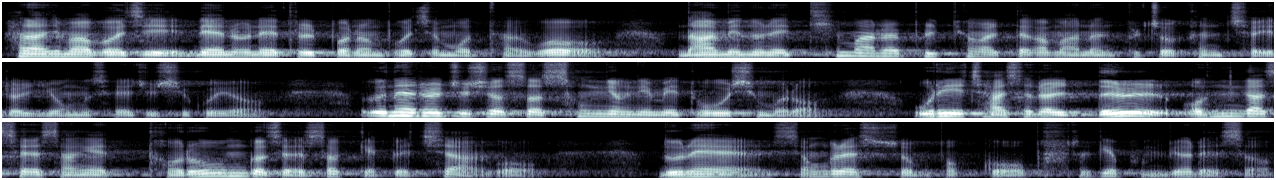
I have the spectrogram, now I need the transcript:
하나님 아버지 내 눈에 들보는 보지 못하고 남의 눈에 티만을 불평할 때가 많은 불족한 저희를 용서해 주시고요. 은혜를 주셔서 성령님이 도우심으로 우리 자신을 늘 온갖 세상의 더러운 것에서 깨끗이 하고 눈에 선글라스 좀 벗고 바르게 분별해서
